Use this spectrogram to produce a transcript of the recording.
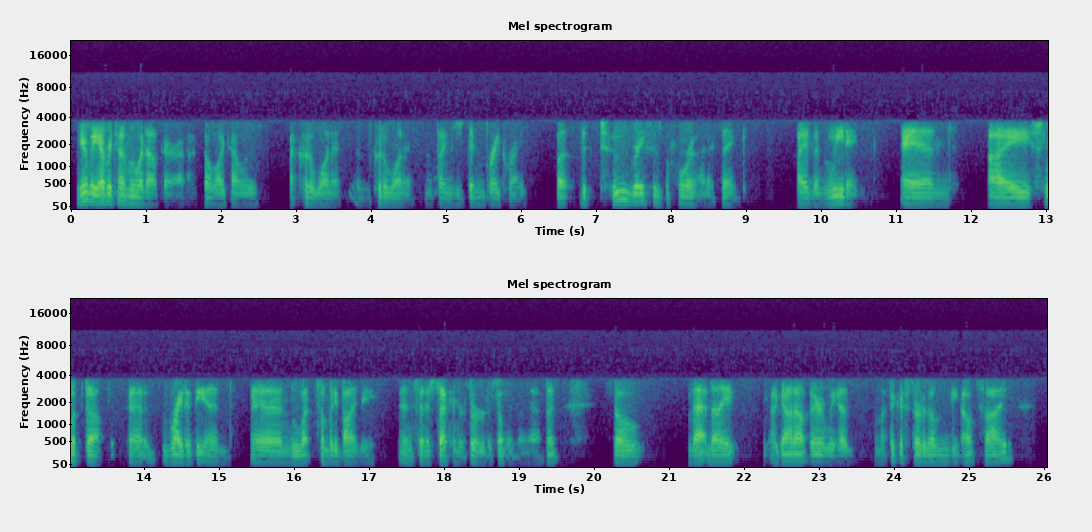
nearly every time we went out there. I, I felt like I was I could have won it and could have won it, and things just didn't break right. But the two races before that, I think I had been leading, and I slipped up at, right at the end and let somebody by me and finished second or third or something like that. But so that night, I got out there and we had I think I started on the outside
